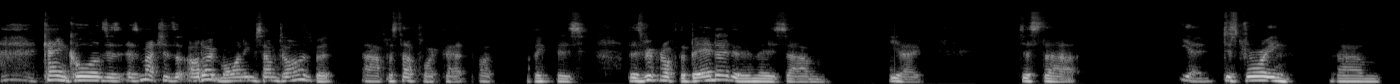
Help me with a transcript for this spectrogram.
Kane Cornes, as, as much as I don't mind him sometimes, but uh, for stuff like that, I, I think there's there's ripping off the band-aid and then there's um you know just uh yeah destroying um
